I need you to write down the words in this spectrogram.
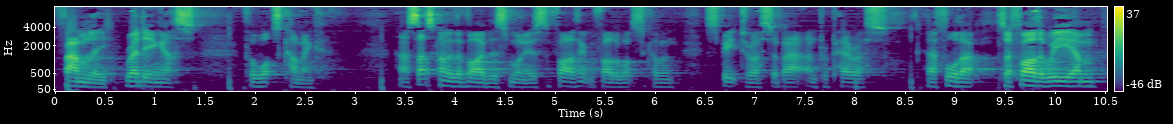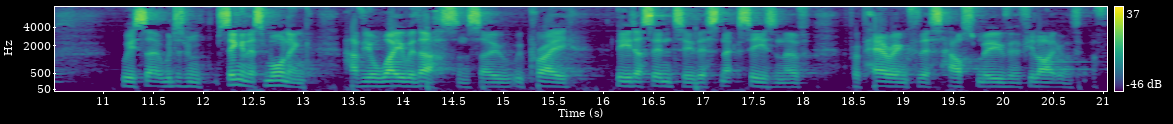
family, readying us for what's coming. Uh, so that's kind of the vibe this morning. Is the Father, I think the Father wants to come and speak to us about and prepare us uh, for that. So, Father, we um, we say, we've just been singing this morning. Have your way with us, and so we pray, lead us into this next season of preparing for this house move, if you like, of,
